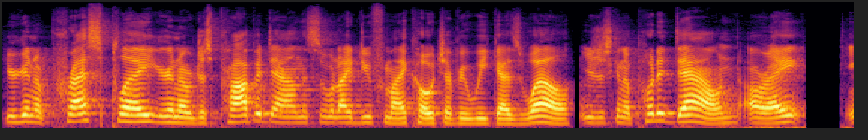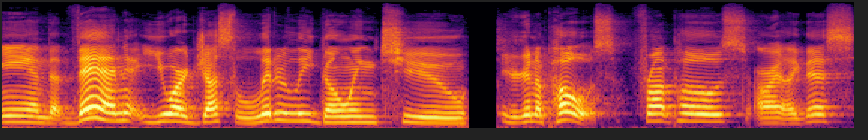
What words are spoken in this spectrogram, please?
You're gonna press play, you're gonna just prop it down. This is what I do for my coach every week as well. You're just gonna put it down, all right? And then you are just literally going to, you're gonna pose. Front pose, all right, like this.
